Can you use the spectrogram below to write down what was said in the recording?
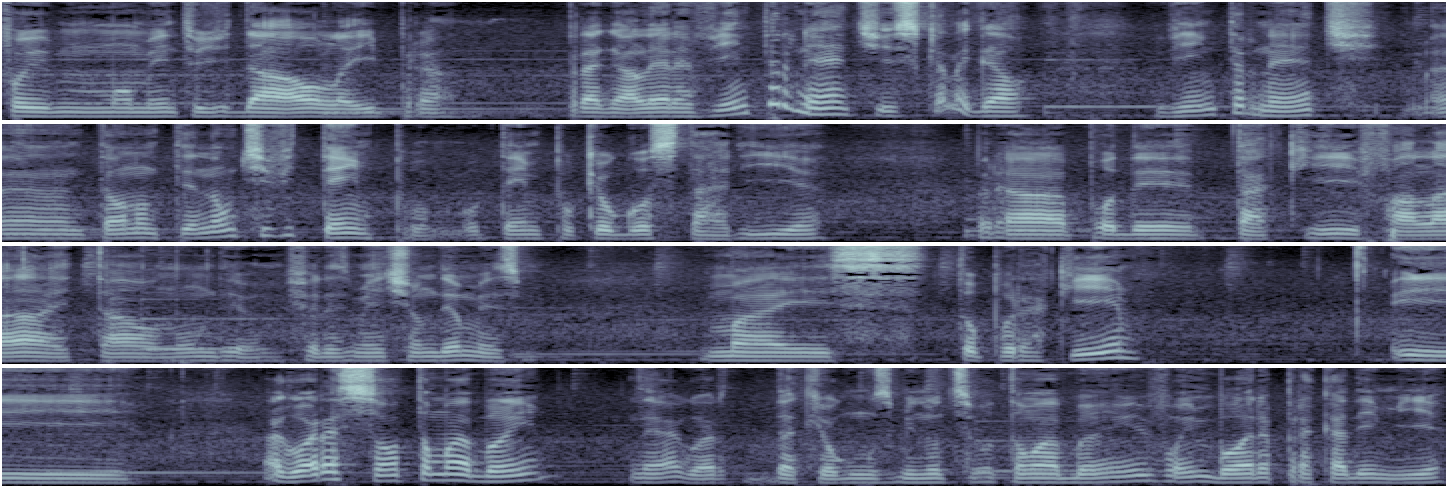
foi um momento de dar aula aí pra, pra galera via internet, isso que é legal. Via internet, uh, então não, te, não tive tempo, o tempo que eu gostaria para poder estar tá aqui, falar e tal. Não deu, infelizmente não deu mesmo. Mas tô por aqui e Agora é só tomar banho, né? Agora daqui a alguns minutos eu vou tomar banho e vou embora para academia,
